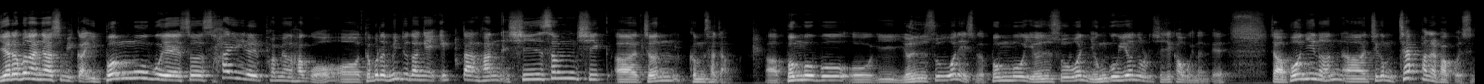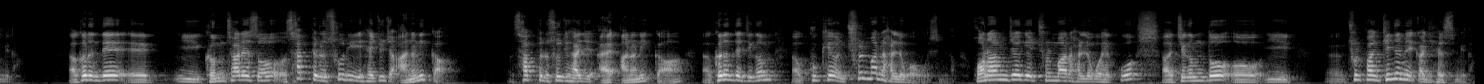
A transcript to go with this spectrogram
여러분 안녕하십니까. 이 법무부에서 사의를 표명하고 어, 더불어민주당에 입당한 신성식 어, 전 검사장 어, 법무부 어, 이 연수원에 있습니다. 법무연수원 연구위원으로 재직하고 있는데 자 본인은 어, 지금 재판을 받고 있습니다. 아, 그런데 에, 이 검찰에서 사표를 수리해 주지 않으니까 사표를 수리하지 아- 않으니까 아, 그런데 지금 어, 국회의원 출마를 하려고 하고 있습니다. 호남 지역에 출마를 하려고 했고 아, 지금도 어, 이 어, 출판 기념회까지 했습니다.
